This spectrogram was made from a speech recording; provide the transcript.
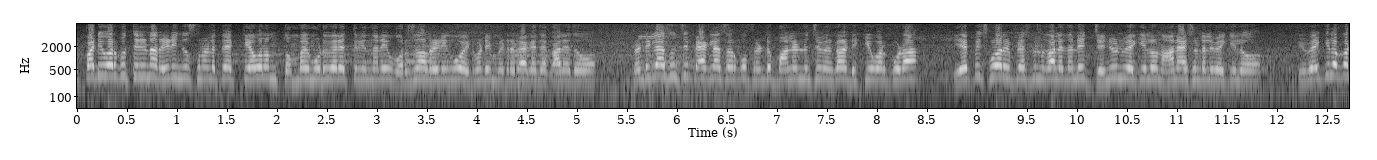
ఇప్పటి వరకు తిరిగిన రీడింగ్ చూసుకున్నట్లయితే కేవలం తొంభై మూడు వేలు తిరిగిందని ఒరిజినల్ రీడింగ్ ఎటువంటి మీటర్ బ్యాగ్ అయితే కాలేదు. ఫ్రంట్ గ్లాస్ నుంచి బ్యాక్ గ్లాస్ వరకు ఫ్రంట్ బాన్లెట్ నుంచి వెనకాల డిక్కీ వరకు కూడా ఏ పిచ్ కూడా రిప్లేస్మెంట్ కాలేదండి. Genuine vehicle non accidental vehicle ఈ వెహికల్ ఒక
